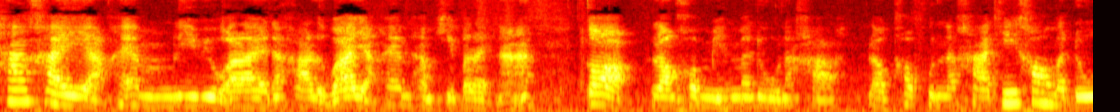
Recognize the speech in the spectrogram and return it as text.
ถ้าใครอยากให้แอมรีวิวอะไรนะคะ หรือว่าอยากให้แอมทำคลิปอะไรนะก็ลองคอมเมนต์มาดูนะคะ เราขอบคุณนะคะที่เข้ามาดู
